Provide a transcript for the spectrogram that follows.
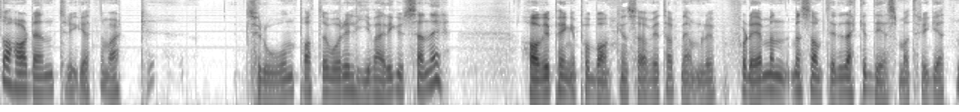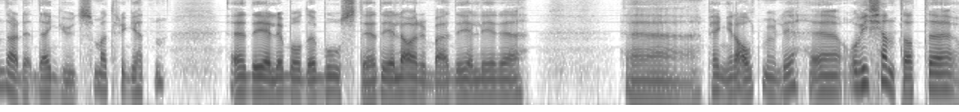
så har den tryggheten vært troen på at våre liv er i Guds hender. Har vi penger på banken, så er vi takknemlige for det. Men, men samtidig, det er ikke det som er tryggheten. Det er, det, det er Gud som er tryggheten. Eh, det gjelder både bosted, det gjelder arbeid, det gjelder Eh, penger, alt mulig. Eh, og vi kjente at eh,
